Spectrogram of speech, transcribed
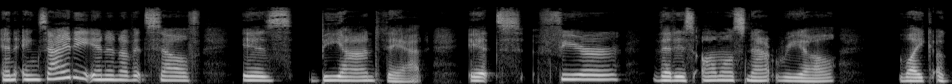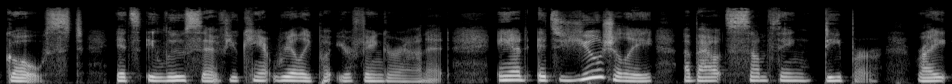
And anxiety in and of itself is beyond that. It's fear that is almost not real, like a ghost. It's elusive. You can't really put your finger on it. And it's usually about something deeper, right?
